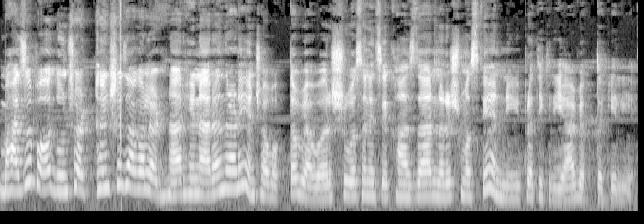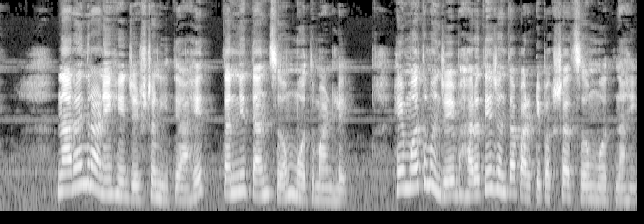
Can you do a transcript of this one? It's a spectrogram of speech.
भाजप दोनशे अठ्ठ्याऐंशी जागा लढणार हे नारायण राणे यांच्या वक्तव्यावर शिवसेनेचे खासदार नरेश मस्के यांनी प्रतिक्रिया व्यक्त केली आहे. नारायण राणे हे ज्येष्ठ नेते आहेत. त्यांनी त्यांचं मत मांडले. हे मत म्हणजे भारतीय जनता पार्टी पक्षाचं मत नाही.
